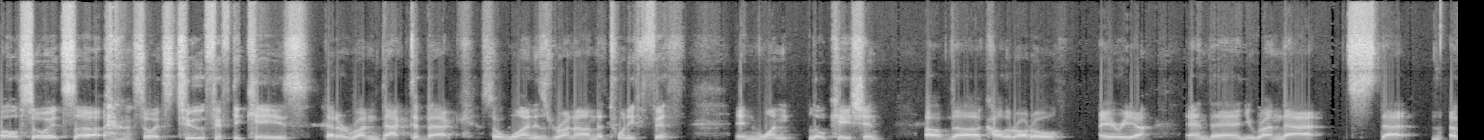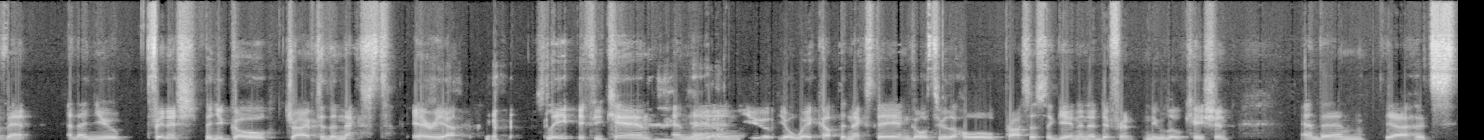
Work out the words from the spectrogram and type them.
Oh, so it's uh, so it's two 50ks that are run back to back. So one is run on the 25th in one location of the Colorado area, and then you run that that event, and then you finish. Then you go drive to the next area, sleep if you can, and then you you'll wake up the next day and go through the whole process again in a different new location, and then yeah, it's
